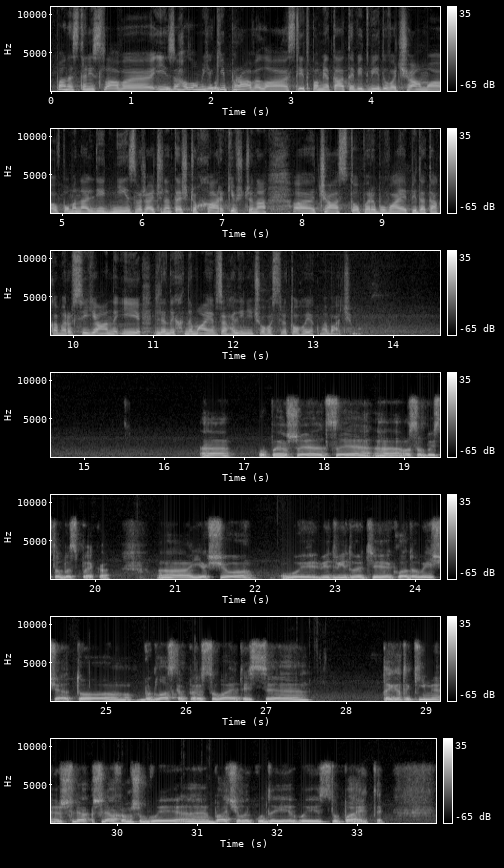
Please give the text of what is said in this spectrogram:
Пане Станіславе, і загалом, які правила слід пам'ятати відвідувачам е, в поминальні дні, зважаючи на те, що Харківщина е, часто перебуває під атаками росіян, і для них немає взагалі нічого святого, як ми бачимо. Е, По-перше, це е, особиста безпека. Якщо ви відвідуєте кладовище, то, будь ласка, пересувайтесь так- таким шля- шляхом, щоб ви е, бачили, куди ви ступаєте.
